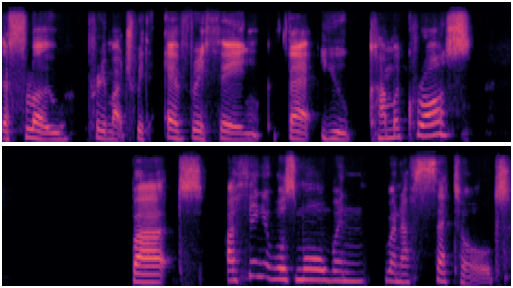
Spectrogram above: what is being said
the flow pretty much with everything that you come across. But I think it was more when when I've settled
